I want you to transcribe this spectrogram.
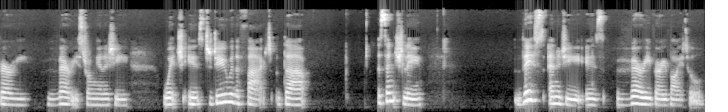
very, very strong energy, which is to do with the fact that essentially this energy is very, very vital.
